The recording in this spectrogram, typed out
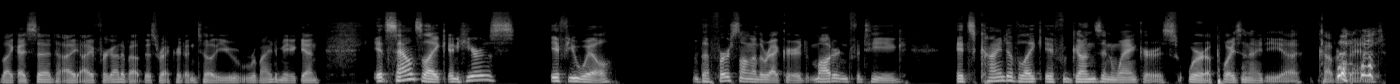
like I said, I, I forgot about this record until you reminded me again. It sounds like, and here's, if you will, the first song on the record, Modern Fatigue. It's kind of like if Guns and Wankers were a Poison Idea cover band,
